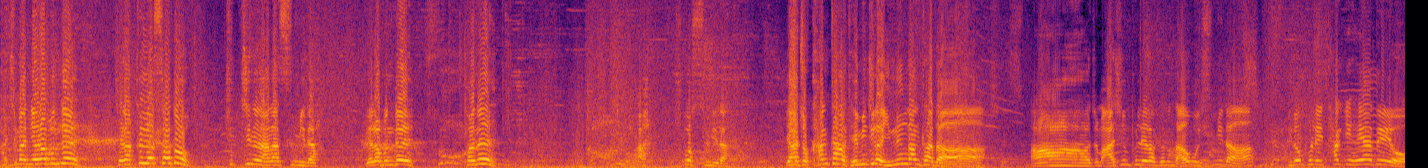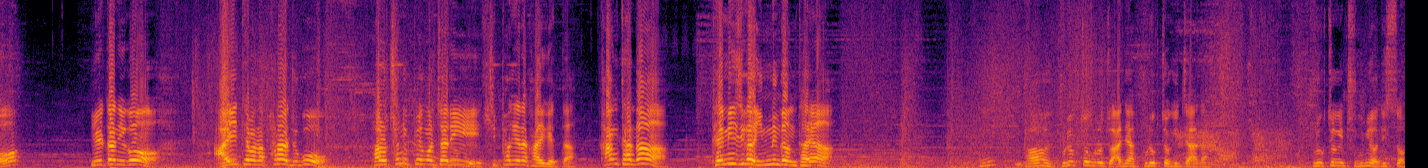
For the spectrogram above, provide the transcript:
하지만 여러분들 제가 끌렸어도 죽지는 않았습니다. 여러분들 저는 아 죽었습니다. 야 저 강타가 데미지가 있는 강타다. 아 좀 아쉬운 플레이가 계속 나오고 있습니다. 이런 플레이 타기 해야 돼요. 일단 이거 아이템 하나 팔아주고 바로 1600원짜리 집하기나 가야겠다. 강타가 데미지가 있는 강타야. 응? 아 굴욕적으로 좀 아니야 굴욕적이지 않아. 굴욕적인 죽음이 어딨어?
